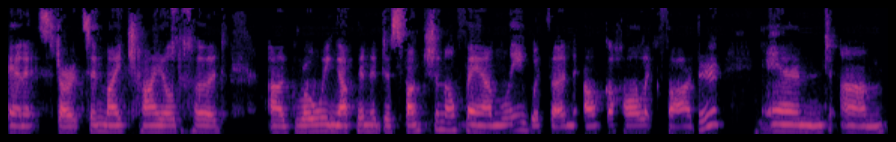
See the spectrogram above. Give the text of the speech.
and it starts in my childhood uh, growing up in a dysfunctional family with an alcoholic father and um,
